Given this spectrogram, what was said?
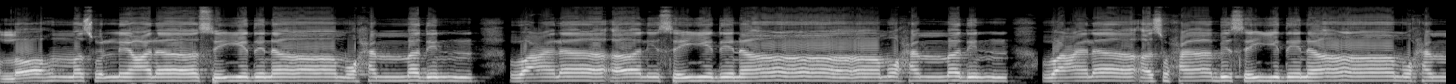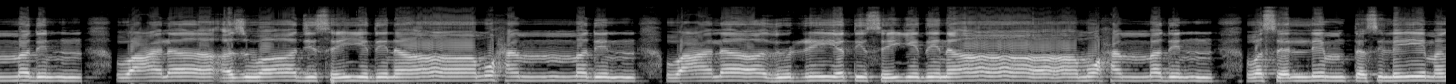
اللهم صل على سيدنا محمد وعلى آل سيدنا محمد وعلى أصحاب سيدنا محمد وعلى أزواج سيدنا محمد وعلى ذرية سيدنا محمد. وسلم تسليما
